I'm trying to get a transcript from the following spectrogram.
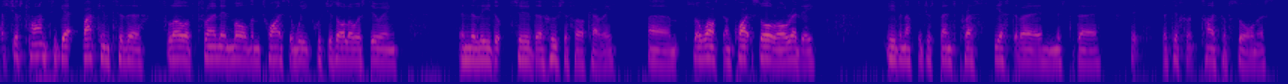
It's just trying to get back into the flow of training more than twice a week, which is all I was doing in the lead up to the Husafell carry. Um, so whilst I'm quite sore already, even after just bench press yesterday and this today, it's a different type of soreness.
